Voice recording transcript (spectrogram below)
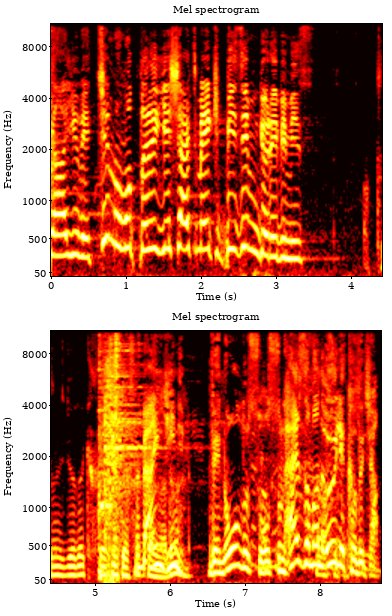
Dünyayı ve tüm umutları yeşertmek bizim görevimiz. Attığın videoda küfür etmek yasak Ben galiba, değil mi? yenim ve ne olursa olsun her zaman öyle kalacağım.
